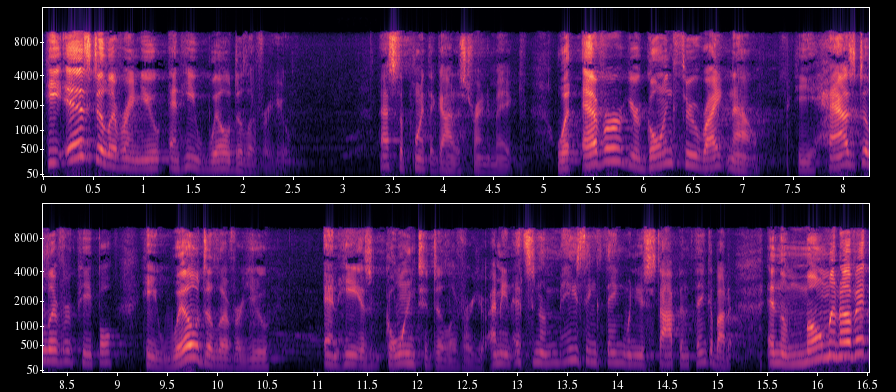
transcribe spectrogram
he is delivering you, and he will deliver you. That's the point that God is trying to make. Whatever you're going through right now, he has delivered people, he will deliver you, and he is going to deliver you. I mean, it's an amazing thing when you stop and think about it. In the moment of it,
